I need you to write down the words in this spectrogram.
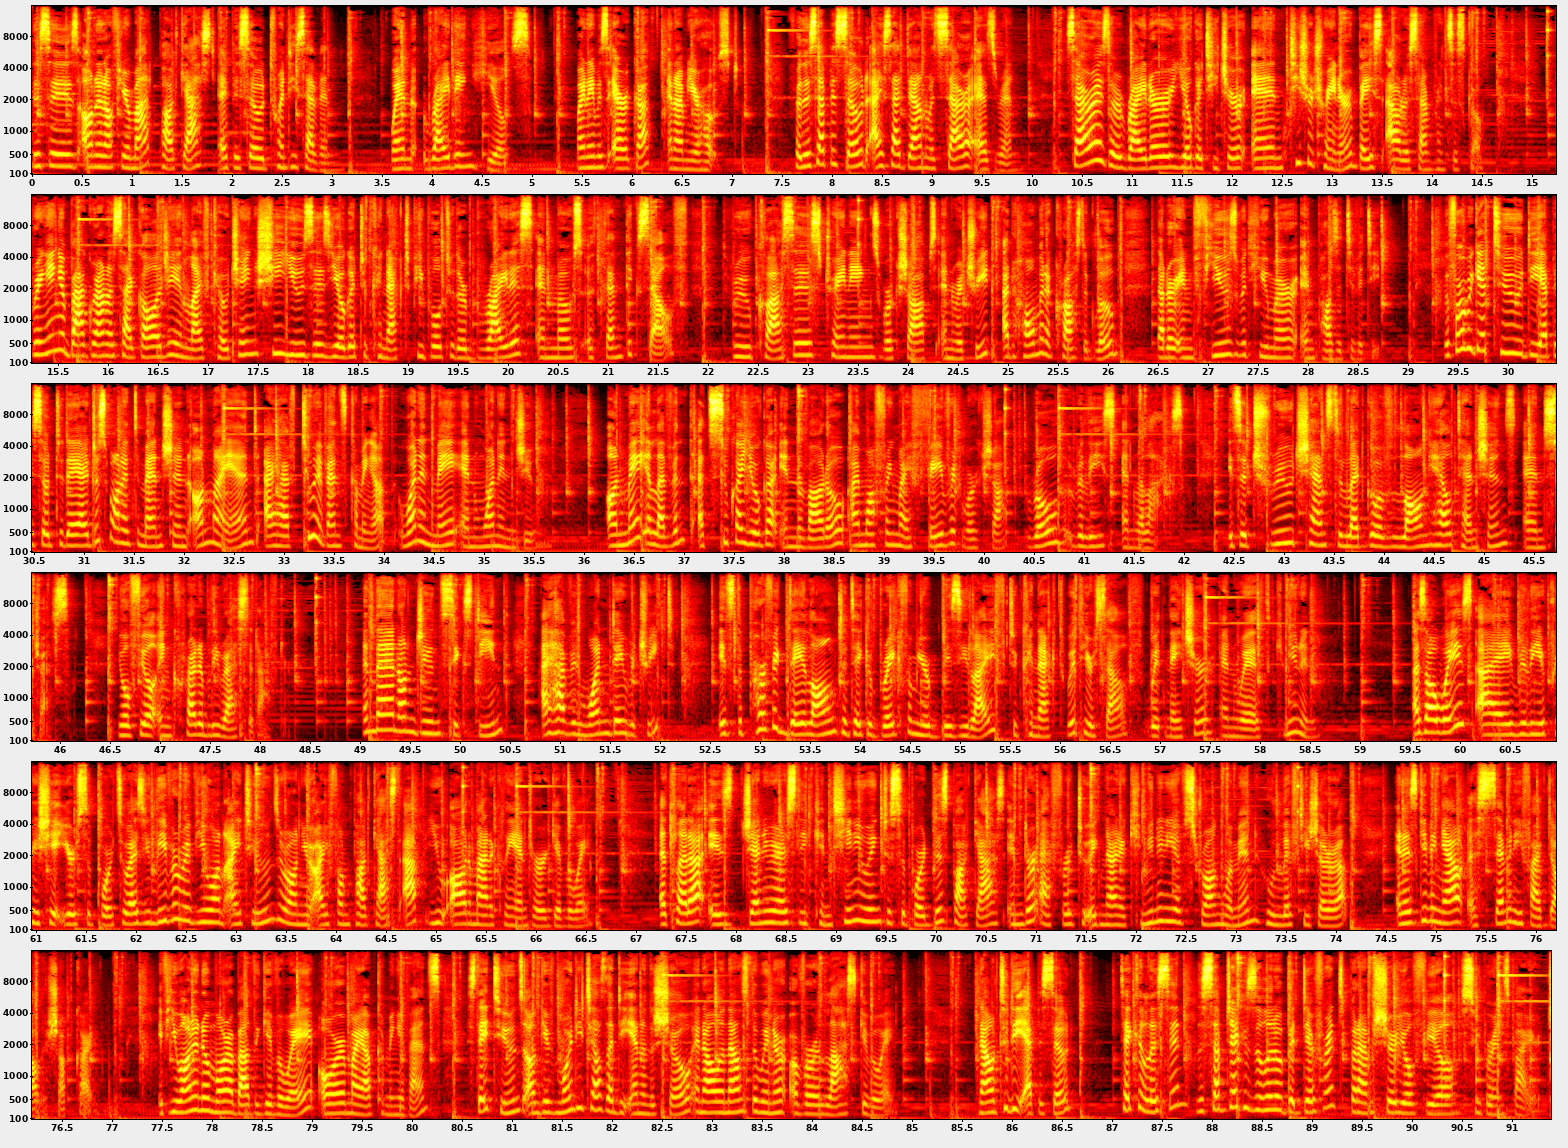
This is On and Off Your Mat podcast, episode 27 When Writing Heals. My name is Erica, and I'm your host. For this episode, I sat down with Sarah Ezrin. Sarah is a writer, yoga teacher, and teacher trainer based out of San Francisco. Bringing a background in psychology and life coaching, she uses yoga to connect people to their brightest and most authentic self through classes, trainings, workshops, and retreat at home and across the globe that are infused with humor and positivity. Before we get to the episode today, I just wanted to mention on my end, I have two events coming up, one in May and one in June. On May 11th at Suka Yoga in Novato, I'm offering my favorite workshop, Roll, Release, and Relax. It's a true chance to let go of long held tensions and stress. You'll feel incredibly rested after. And then on June 16th, I have a one day retreat. It's the perfect day long to take a break from your busy life to connect with yourself, with nature, and with community. As always, I really appreciate your support. So, as you leave a review on iTunes or on your iPhone podcast app, you automatically enter a giveaway. Athleta is generously continuing to support this podcast in their effort to ignite a community of strong women who lift each other up and is giving out a $75 shop card. If you want to know more about the giveaway or my upcoming events, stay tuned. I'll give more details at the end of the show and I'll announce the winner of our last giveaway. Now to the episode. Take a listen. The subject is a little bit different, but I'm sure you'll feel super inspired.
